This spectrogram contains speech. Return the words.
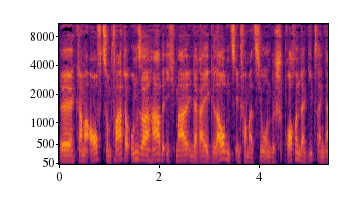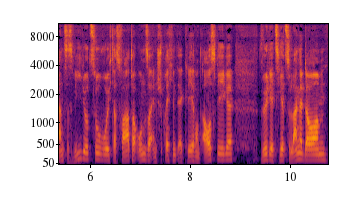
Äh, Klammer auf, zum Vater Unser habe ich mal in der Reihe Glaubensinformationen gesprochen. Da gibt es ein ganzes Video zu, wo ich das Vater Unser entsprechend erkläre und auslege. Würde jetzt hier zu lange dauern.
